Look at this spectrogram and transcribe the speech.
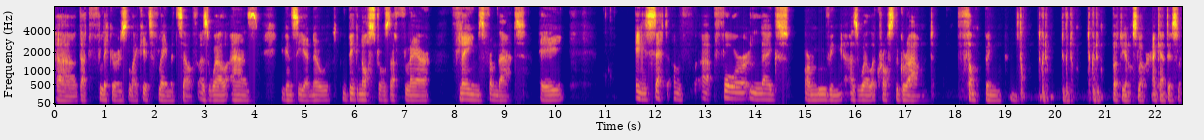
uh, that flickers like its flame itself, as well as you can see a no big nostrils that flare flames from that. A a set of uh, four legs are moving as well across the ground, thumping, but you know slower. I can't do slow.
